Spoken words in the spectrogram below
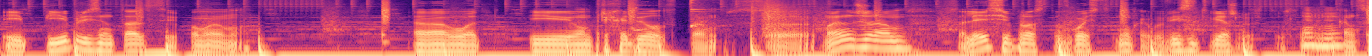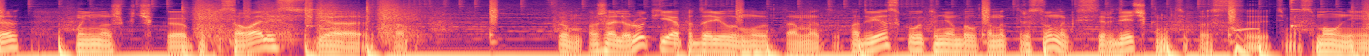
EP презентации, по-моему. Э, вот. И он приходил там с э, менеджером, с Олесей просто в гости. Ну, как бы визит вежливости, условно, Мгм. на концерт. Мы немножечко потусовались. Я там мы пожали руки, я подарил ему там эту подвеску. Вот у него был там этот рисунок с сердечком, типа с этими, с молниями.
